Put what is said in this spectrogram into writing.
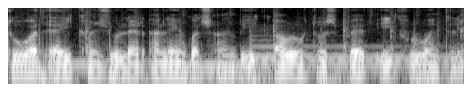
To what age can you learn a language and be able to speak it fluently?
